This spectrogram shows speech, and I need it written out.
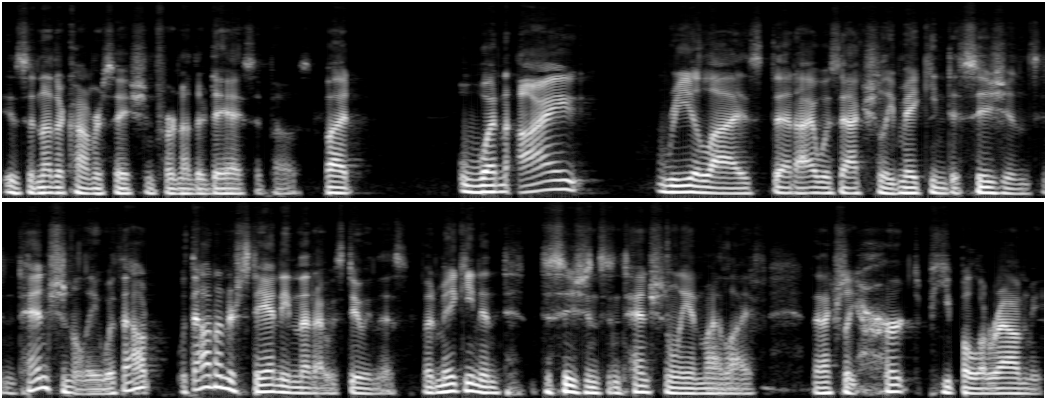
is another conversation for another day i suppose but when i realized that I was actually making decisions intentionally without without understanding that I was doing this, but making in- decisions intentionally in my life that actually hurt people around me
